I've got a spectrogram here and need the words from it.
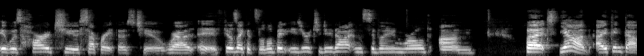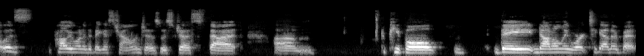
it was hard to separate those two. Whereas it feels like it's a little bit easier to do that in the civilian world. Um, but yeah, I think that was probably one of the biggest challenges was just that um, people they not only worked together, but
